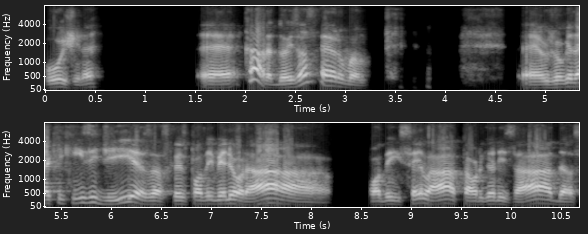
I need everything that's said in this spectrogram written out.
hoje, né? É, cara, 2 a 0 mano. É, o jogo é daqui 15 dias, as coisas podem melhorar, podem, sei lá, estar tá organizadas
